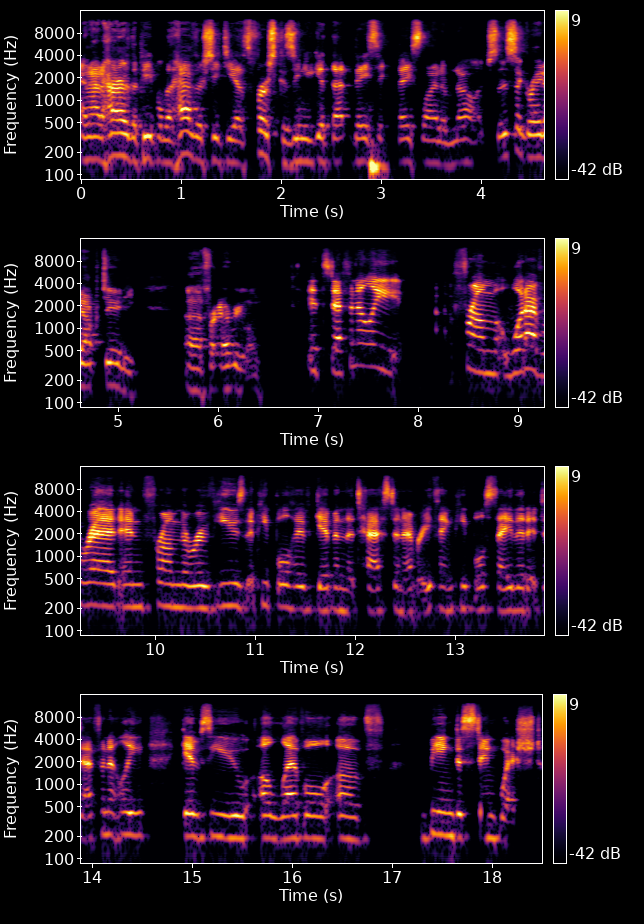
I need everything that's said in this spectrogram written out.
and I'd hire the people that have their CTS first, because then you get that basic baseline of knowledge. So this is a great opportunity uh, for everyone. It's definitely from what I've read and from the reviews that people have given the test and everything, people say that it definitely gives you a level of being distinguished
